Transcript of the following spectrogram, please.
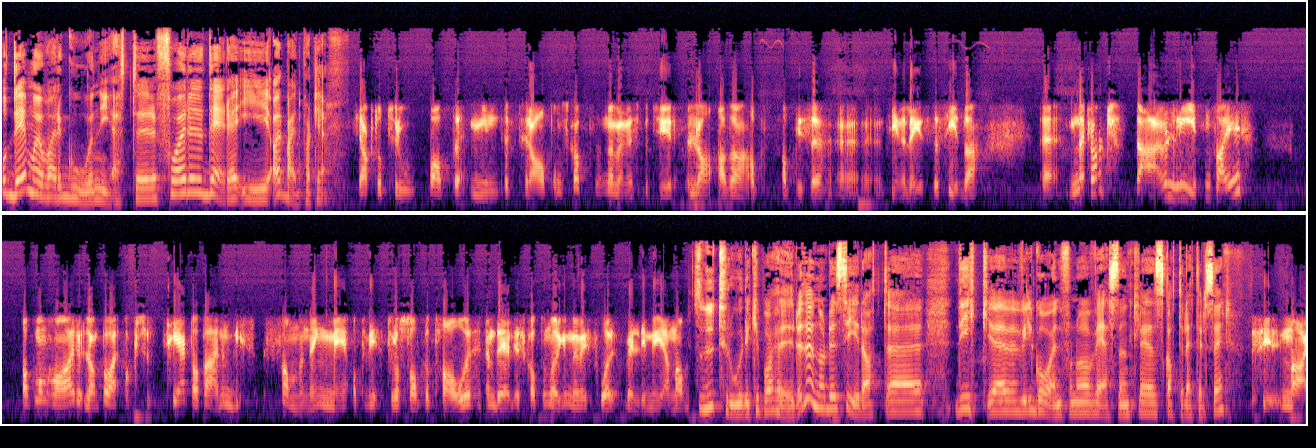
Og det må jo være gode nyheter for dere i Arbeiderpartiet? Jeg har ikke tro på at mindre prat om skatt nødvendigvis betyr altså at, at, disse tingene legges til side. Men det er klart, det er jo en liten seier at man har langt på vei akseptert at det er en viss sammenheng med at vi tross alt betaler en del i skatt i Norge, men vi får veldig mye igjen av. Så du tror ikke på Høyre du, når de sier at eh, de ikke vil gå inn for noen vesentlige skattelettelser? Nei,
